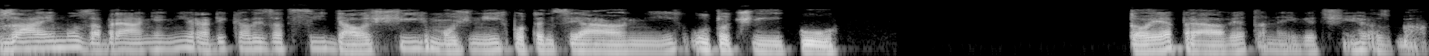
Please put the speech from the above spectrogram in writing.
v zájmu zabránění radikalizací dalších možných potenciálních útočníků. To je právě ta největší hrozba.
